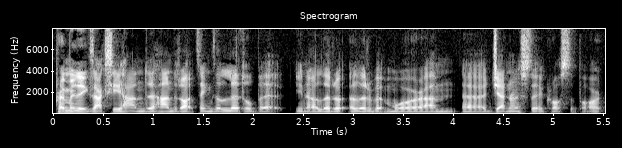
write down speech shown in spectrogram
Premier League's actually handed handed out things a little bit, you know, a little a little bit more um, uh, generously across the board.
